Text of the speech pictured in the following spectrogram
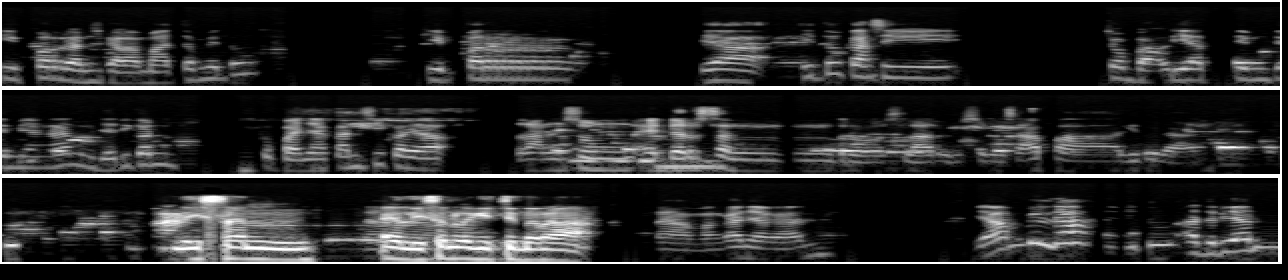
kiper dan segala macam itu kiper ya itu kasih coba lihat tim-tim yang anu. Jadi kan kebanyakan sih kayak langsung Ederson terus langsung siapa gitu kan. Alisson, nah, eh Alisson lagi cedera. nah makanya kan. Ya ambil dah itu Adrian.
